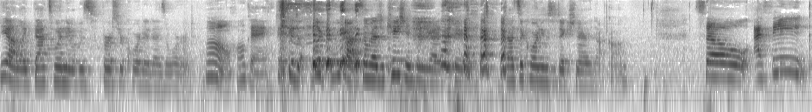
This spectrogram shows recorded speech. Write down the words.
Yeah, like that's when it was first recorded as a word. Oh, okay. Look, we got some education for you guys too. That's according to dictionary.com. So I think,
